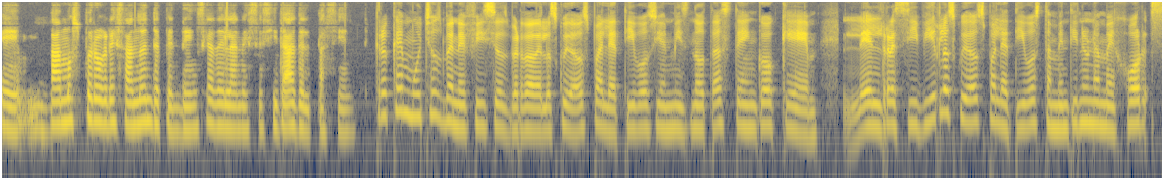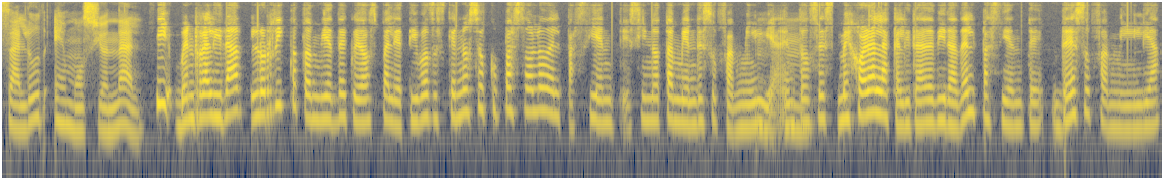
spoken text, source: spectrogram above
eh, vamos progresando en dependencia de la necesidad del paciente. Creo que hay muchos beneficios, ¿verdad?, de los cuidados paliativos y en mis notas tengo que el recibir los cuidados paliativos también tiene una mejor salud emocional. Sí, en realidad lo rico también de cuidados paliativos es que no se ocupa solo del paciente, sino también de su familia. Entonces, mejora la calidad de vida del paciente, de su familia,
